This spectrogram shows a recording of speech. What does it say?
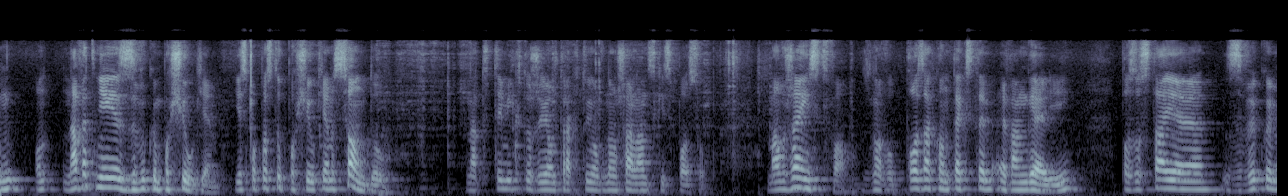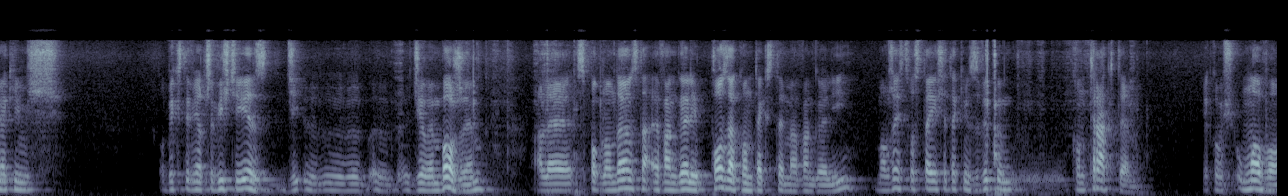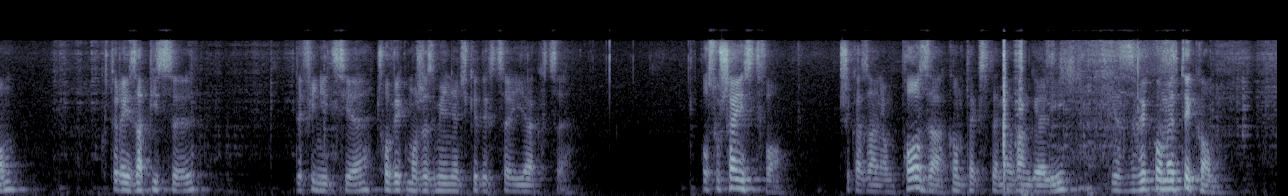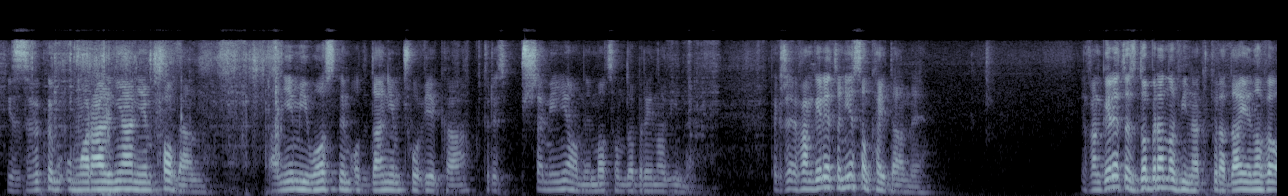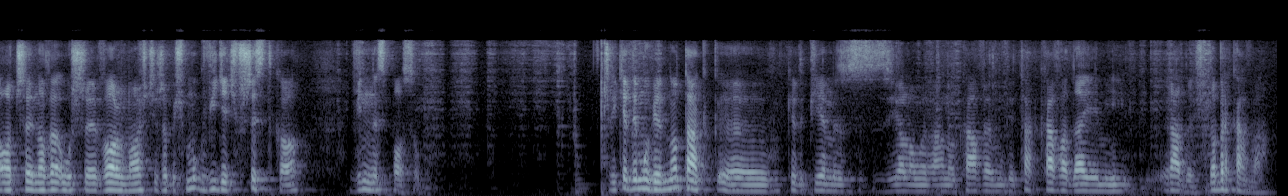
nawet nie jest zwykłym posiłkiem. Jest po prostu posiłkiem sądu nad tymi, którzy ją traktują w nonszalancki sposób. Małżeństwo, znowu, poza kontekstem Ewangelii, pozostaje zwykłym jakimś, obiektywnie oczywiście jest y, y, y, dziełem Bożym, ale spoglądając na Ewangelię poza kontekstem Ewangelii, małżeństwo staje się takim zwykłym kontraktem, jakąś umową, której zapisy, definicje człowiek może zmieniać kiedy chce i jak chce. Posłuszeństwo przykazaniom poza kontekstem Ewangelii jest zwykłą etyką, jest zwykłym umoralnianiem pogan, a nie miłosnym oddaniem człowieka, który jest przemieniony mocą dobrej nowiny. Także Ewangelia to nie są kajdany, Ewangelia to jest dobra nowina, która daje nowe oczy, nowe uszy, wolność, żebyś mógł widzieć wszystko w inny sposób. Czyli kiedy mówię, no tak, e, kiedy pijemy z Jolą rano kawę, mówię, tak, kawa daje mi radość, dobra kawa.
